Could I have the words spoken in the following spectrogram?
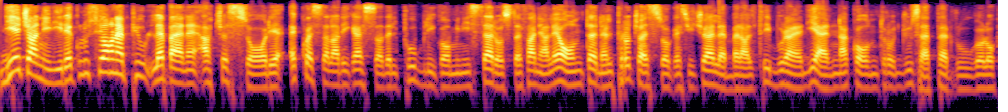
Dieci anni di reclusione più le pene accessorie e questa è la richiesta del pubblico ministero Stefania Leonte nel processo che si celebra al Tribunale di Enna contro Giuseppe Rugolo,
